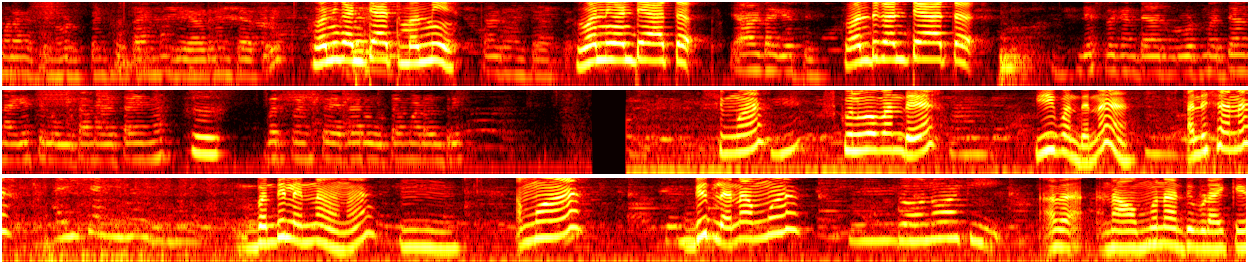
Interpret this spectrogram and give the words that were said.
ಮಾಡಕತ್ತೀನಿ ನೋಡ್ರಿ ಫ್ರೆಂಡ್ಸ್ ಟೈಮ್ ಎರಡು ಗಂಟೆ ಆತ್ರಿ. ಒಂದು ಗಂಟೆ ಆತು ಮಮ್ಮಿ. ಎರಡು ಗಂಟೆ ಆಯ್ತು ಒಂದು ಗಂಟೆ ಆಯ್ತು ಎರಡು ಆಗೈತಿ ಒಂದು ಗಂಟೆ ಆಯ್ತು ಎಷ್ಟು ಗಂಟೆ ಆದ್ರೂ ರೋಡ್ ಮಧ್ಯಾಹ್ನ ಆಗೈತಿಲ್ಲ ಊಟ ಮಾಡೋ ಟೈಮ್ ಬರ್ರಿ ಫ್ರೆಂಡ್ಸ್ ಎಲ್ಲರೂ ಊಟ ಮಾಡೋಣ್ರಿ. ಸಿಮ್ಮ ಸ್ಕೂಲ್ಗೆ ಬಂದೆ? ಈಗ ಬಂದೇನ? ಅಲಿಶಾನ? ಬಂದಿಲ್ಲ ಇನ್ನ ಅವನು? ಹ್ಞೂ ಅಮ್ಮ? ಬಿದ್ಲೇನ ನಮ್ಮ? ಅದ ನಾವು ಅಮ್ಮನ ಅಂತೀವಿ ಬಿಡಾಕಿ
